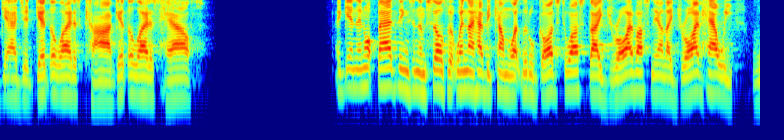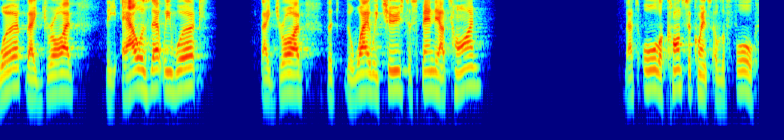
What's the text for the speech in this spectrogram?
gadget, get the latest car, get the latest house. Again, they're not bad things in themselves, but when they have become like little gods to us, they drive us now. They drive how we work, they drive the hours that we work, they drive the, the way we choose to spend our time. That's all a consequence of the fall.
